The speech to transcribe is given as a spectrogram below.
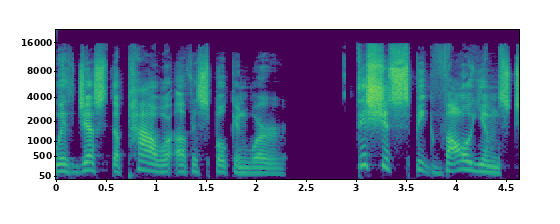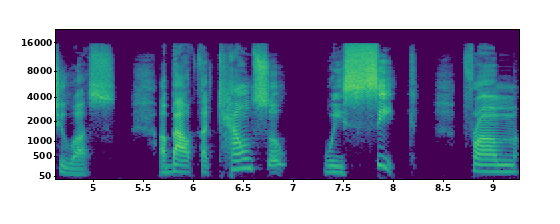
with just the power of his spoken word. This should speak volumes to us about the counsel we seek from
